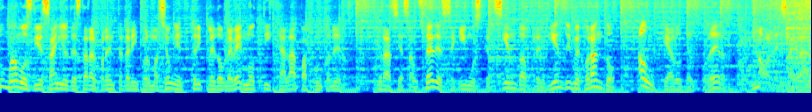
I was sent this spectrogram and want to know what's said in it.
Sumamos 10 años de estar al frente de la información en www.notijalapa.net. Gracias a ustedes seguimos creciendo, aprendiendo y mejorando, aunque a los del poder no les agrade.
